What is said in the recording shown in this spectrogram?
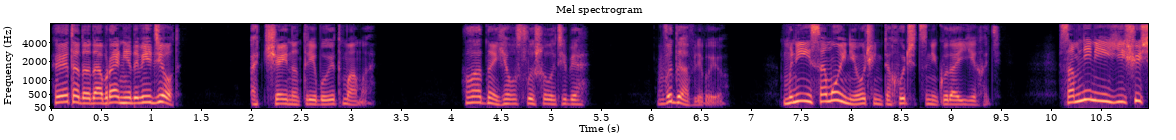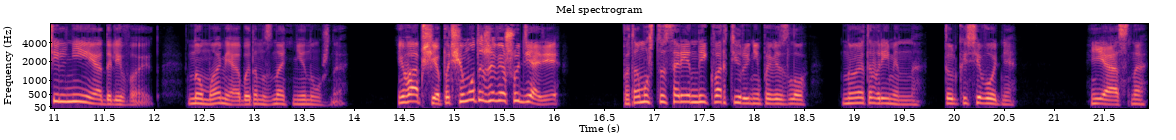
Это до добра не доведет!» Отчаянно требует мама. «Ладно, я услышала тебя. Выдавливаю. Мне и самой не очень-то хочется никуда ехать. Сомнения еще сильнее одолевают, но маме об этом знать не нужно. И вообще, почему ты живешь у дяди?» «Потому что с арендой квартиры не повезло. Но это временно, только сегодня». «Ясно.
